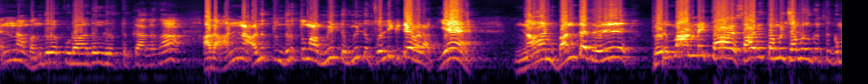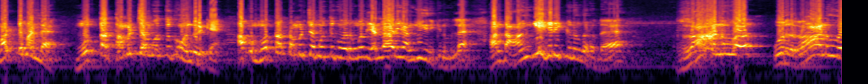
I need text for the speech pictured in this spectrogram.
எண்ணம் வந்துடக்கூடாதுங்கிறதுக்காக தான் அதை அண்ணன் அழுத்தம் திருத்தமாக மீண்டும் மீண்டும் சொல்லிக்கிட்டே வராது ஏன்? நான் வந்தது பெரும்பான்மை சாதி தமிழ் சமூகத்துக்கு மட்டுமல்ல மொத்த தமிழ் சமூகத்துக்கும் வந்திருக்கேன். அப்ப மொத்த தமிழ் சமூகத்துக்கு வரும்போது எல்லாரையும் அங்கீகரிக்கணும்ல? அந்த அங்கீகரிக்கணுங்கிறத ராணுவ ஒரு ராணுவ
